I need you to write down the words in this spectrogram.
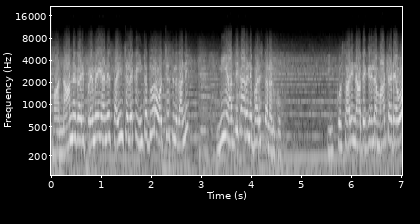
మా నాన్నగారి ప్రమేయాన్ని సహించలేక ఇంత దూరం వచ్చేసిన దాన్ని నీ అధికారాన్ని భరిస్తాననుకో. ఇంకోసారి నా దగ్గర ఇలా మాట్లాడావో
